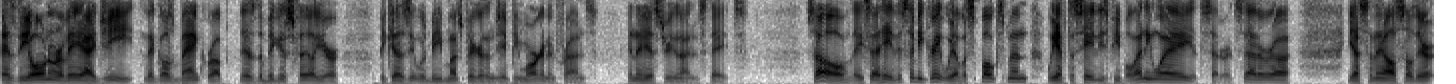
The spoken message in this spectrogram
as the owner of AIG that goes bankrupt as the biggest failure because it would be much bigger than J.P. Morgan and Friends in the history of the United States. So they said, hey, this would be great. We have a spokesman. We have to save these people anyway, et cetera, et cetera. Yes, and they also, their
